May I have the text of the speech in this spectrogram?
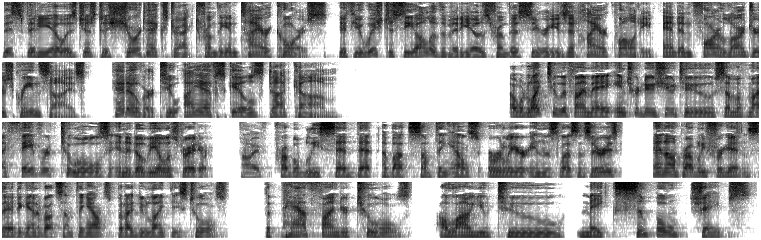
This video is just a short extract from the entire course. If you wish to see all of the videos from this series at higher quality and in far larger screen size, head over to infiniteskills.com. I would like to, if I may, introduce you to some of my favorite tools in Adobe Illustrator. I've probably said that about something else earlier in this lesson series, and I'll probably forget and say it again about something else, but I do like these tools. The Pathfinder tools allow you to make simple shapes,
